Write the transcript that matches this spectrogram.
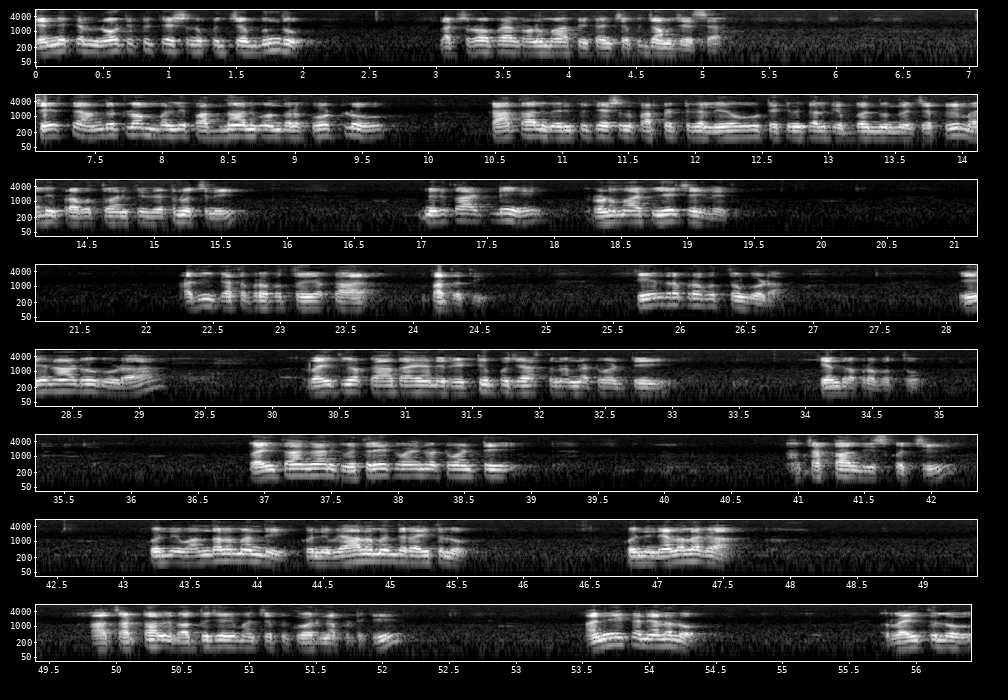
ఎన్నికల నోటిఫికేషన్ కొంచెం ముందు లక్ష రూపాయల రుణమాఫీకి అని చెప్పి జమ చేశారు. చేస్తే అందుట్లో మళ్ళీ పద్నాలుగు వందల కోట్లు ఖాతాలు వెరిఫికేషన్ పర్ఫెక్ట్గా లేవు టెక్నికల్కి ఇబ్బంది ఉందని చెప్పి మళ్ళీ ప్రభుత్వానికి రిటర్న్ వచ్చినాయి. మిగతా వాటిని రుణమాఫీయే చేయలేదు. అది గత ప్రభుత్వం యొక్క పద్ధతి. కేంద్ర ప్రభుత్వం కూడా ఏనాడు కూడా రైతు యొక్క ఆదాయాన్ని రెట్టింపు చేస్తున్నటువంటి కేంద్ర ప్రభుత్వం. రైతాంగానికి వ్యతిరేకమైనటువంటి చట్టాలు తీసుకొచ్చి కొన్ని వందల మంది కొన్ని వేల మంది రైతులు కొన్ని నెలలుగా ఆ చట్టాలను రద్దు చేయమని చెప్పి కోరినప్పటికీ అనేక నెలలు రైతులు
